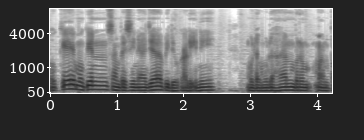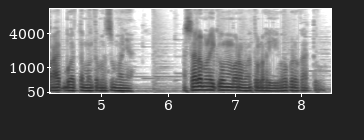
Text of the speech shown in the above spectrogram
Oke, mungkin sampai sini aja video kali ini. Mudah-mudahan bermanfaat buat teman-teman semuanya. Assalamualaikum warahmatullahi wabarakatuh.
